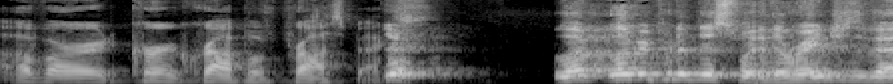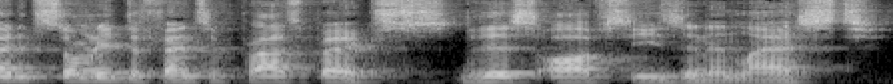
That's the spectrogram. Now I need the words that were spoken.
of our current crop of prospects. Yeah. Let, let me put it this way: the Rangers have added so many defensive prospects this offseason and last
